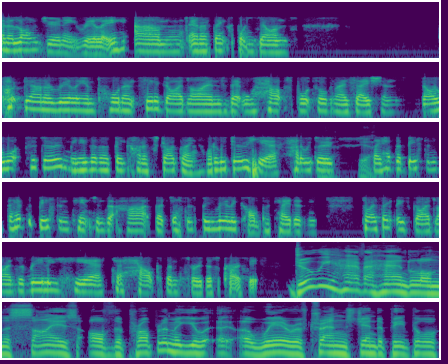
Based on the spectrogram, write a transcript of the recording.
in a long journey, really. Um, and I think Sport New Zealand's put down a really important set of guidelines that will help sports organisations know what to do. Many of them have been kind of struggling. What do we do here? How do we do? Yeah, yeah. They have the best they have the best intentions at heart, but just it's been really complicated. And so I think these guidelines are really here to help them through this process. Do we have a handle on the size of the problem? Are you uh, aware of transgender people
